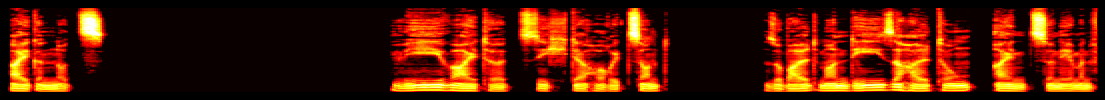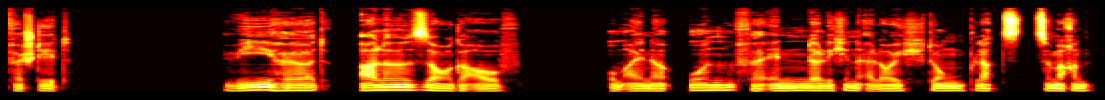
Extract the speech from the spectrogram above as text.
Eigennutz. Wie weitet sich der Horizont, sobald man diese Haltung einzunehmen versteht? Wie hört alle Sorge auf, um einer unveränderlichen Erleuchtung Platz zu machen,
